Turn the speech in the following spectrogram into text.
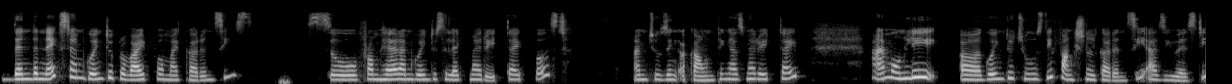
Then the next I'm going to provide for my currencies. So from here, I'm going to select my rate type first. I'm choosing accounting as my rate type. I'm only uh, going to choose the functional currency as USD.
